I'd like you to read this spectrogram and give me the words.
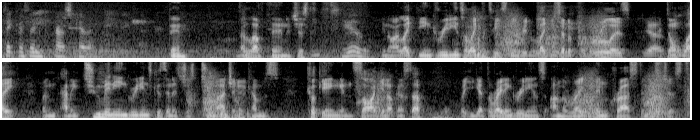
Thick or thin crust, Kevin? Thin. I love thin. It's just Two. you know I like the ingredients. I like the taste of the ingredients. Like you said before, the rule is Yeah. I don't like when having too many ingredients because then it's just too much and it becomes cooking and soggy and all kind of stuff. But you get the right ingredients on the right thin crust and it's just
